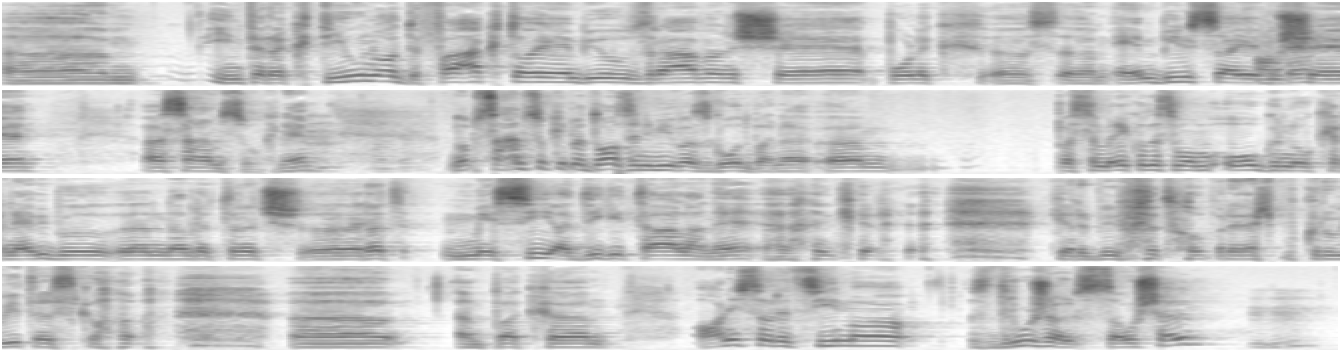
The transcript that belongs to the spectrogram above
Um, interaktivno, de facto je bil zraven še, poleg uh, eh, Ambilsa, je bil okay. še uh, Samsung. Mm -hmm. okay. no, Samsung je bila zelo zanimiva zgodba. Um, pa sem rekel, da se bom ognil, ker ne bi bil namreč reč, okay. mesija digitala, ker, ker bi bilo to preveč pokroviteljsko. uh, ampak um, oni so recimo združili social. Mm -hmm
